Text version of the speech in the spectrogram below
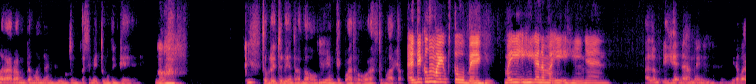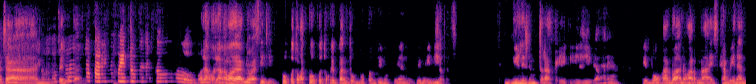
mararamdaman yung gutom kasi may tubig kayo. Oo. Tuloy-tuloy ang trabaho. 24 oras tumatak. Eh di kung may tubig, maiihi ka na maiihi niyan. Alam, ihe namin. Hindi naman sa ano. natin Ah, magagawa. parang nakwento mo na to. Wala, wala kang magagawa kasi puputok at puputok yung pantog mo pag binupo yan. Hindi mo hindi Ang gilid ng truck, eh, ihi ka ngayon. Ibong ka ba, anong Arnais, kami, nan,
